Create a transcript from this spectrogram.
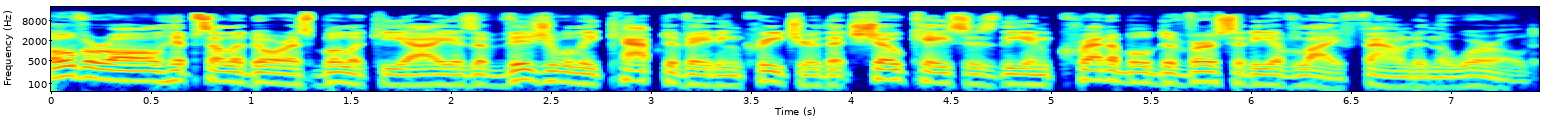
Overall, Hypselodoris bullockii is a visually captivating creature that showcases the incredible diversity of life found in the world.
